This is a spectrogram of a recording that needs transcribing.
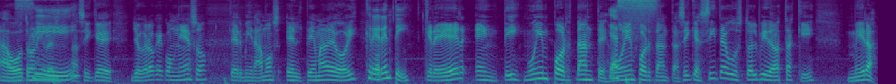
a otro nivel. Así que yo creo que con eso terminamos el tema de hoy. Creer en ti. Creer en ti. Muy importante, muy importante. Así que si te gustó el video hasta aquí, mira,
